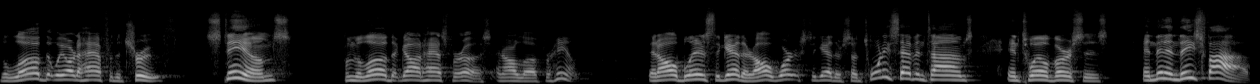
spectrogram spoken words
The love that we are to have for the truth stems from the love that God has for us and our love for Him. It all blends together, it all works together. So 27 times in 12 verses, and then in these five,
